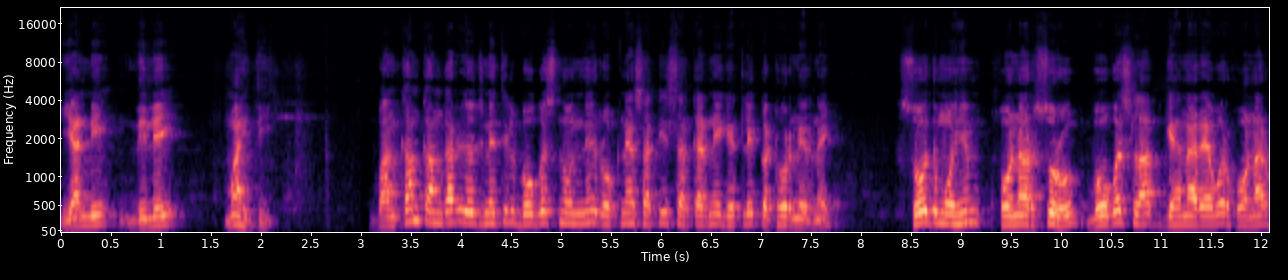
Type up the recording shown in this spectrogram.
यांनी दिली माहिती. बांधकाम कामगार योजनेतील बोगस नोंदणी रोखण्यासाठी सरकारने घेतले कठोर निर्णय. शोध मोहीम होणार सुरू बोगस लाभ घेणाऱ्यावर होणार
